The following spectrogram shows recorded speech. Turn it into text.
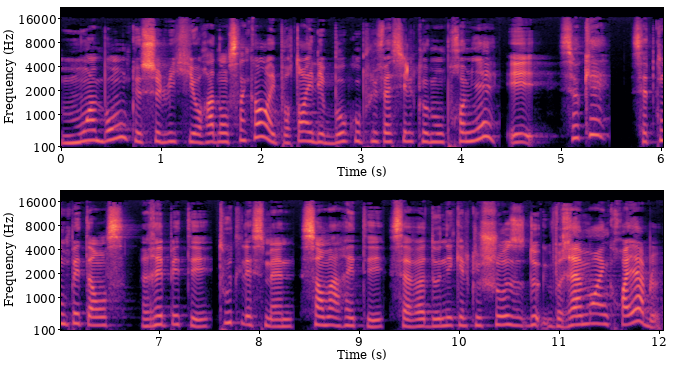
moins bon que celui qui aura dans cinq ans. Et pourtant, il est beaucoup plus facile que mon premier. Et c'est ok. Cette compétence répétée toutes les semaines sans m'arrêter, ça va donner quelque chose de vraiment incroyable.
